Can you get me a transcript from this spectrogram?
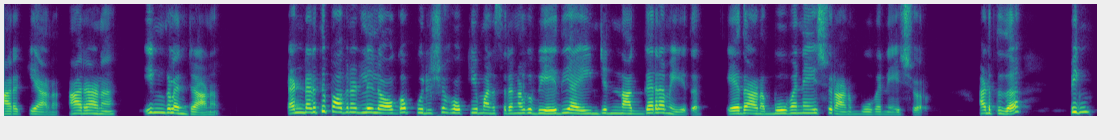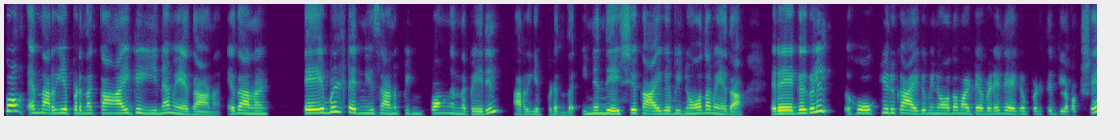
ആരൊക്കെയാണ്? ആരാണ്? ഇംഗ്ലണ്ട് ആണ് രണ്ടായിരത്തി പതിനെട്ടിലെ ലോക പുരുഷ ഹോക്കി മത്സരങ്ങൾക്ക് വേദിയായ ഇന്ത്യൻ നഗരം ഏത്? ഏതാണ്? ഭുവനേശ്വർ ആണ് ഭുവനേശ്വർ. അടുത്തത് പിങ് പോങ് എന്നറിയപ്പെടുന്ന കായിക ഇനം ഏതാണ്? ഏതാണ്? ടേബിൾ ടെന്നീസ് ആണ് പിങ് പോങ് എന്ന പേരിൽ അറിയപ്പെടുന്നത്. ഇന്ത്യൻ ദേശീയ കായിക വിനോദം ഏതാ? രേഖകളിൽ ഹോക്കി ഒരു കായിക വിനോദമായിട്ട് എവിടെയും രേഖപ്പെടുത്തിയിട്ടില്ല. പക്ഷേ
